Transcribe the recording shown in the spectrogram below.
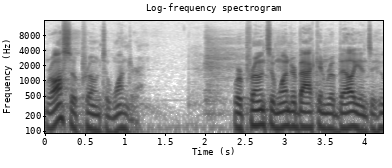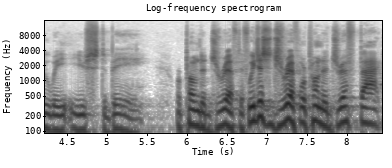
We're also prone to wonder. We're prone to wonder back in rebellion to who we used to be we're prone to drift. If we just drift, we're prone to drift back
